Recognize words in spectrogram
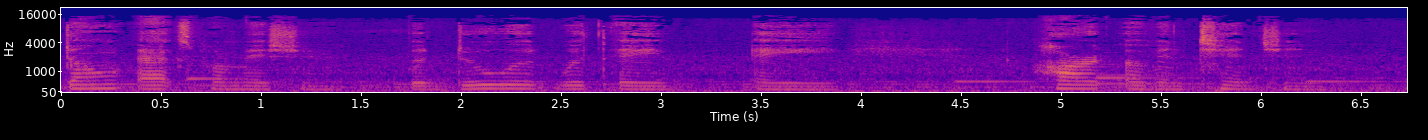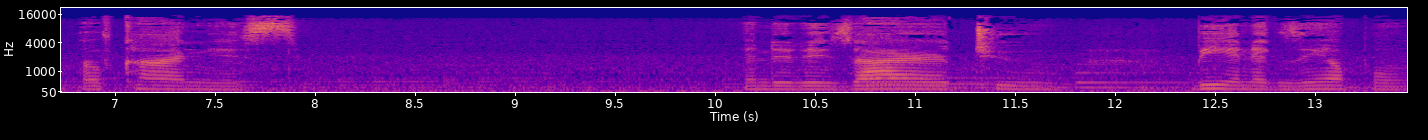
Don't ask permission, but do it with a a heart of intention, of kindness, and the desire to be an example,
